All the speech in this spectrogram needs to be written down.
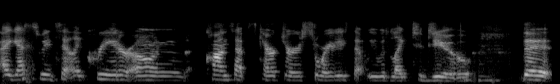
I guess we'd say like creator own concepts, characters, stories that we would like to do. The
